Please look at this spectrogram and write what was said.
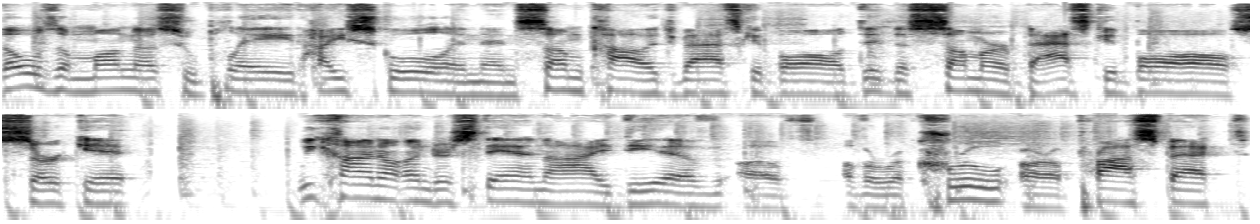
those among us who played high school and then some college basketball, did the summer basketball circuit, we kind of understand the idea of, of, of a recruit or a prospect.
